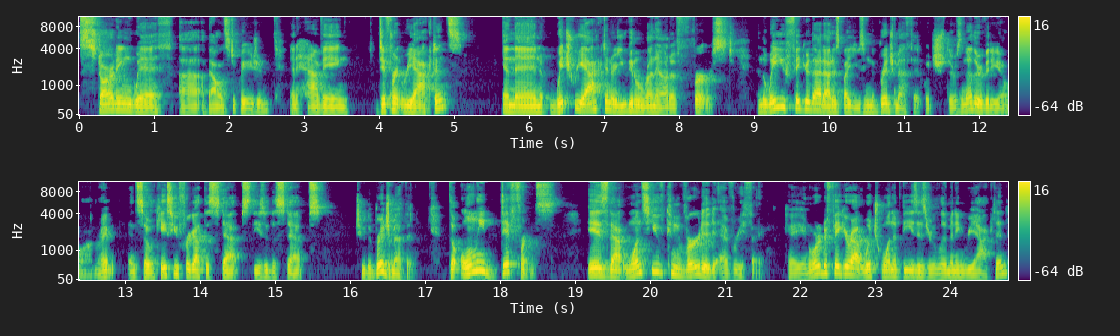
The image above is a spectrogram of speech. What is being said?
starting with uh, a balanced equation and having different reactants, and then which reactant are you going to run out of first? And the way you figure that out is by using the bridge method, which there's another video on, right? And so, in case you forgot the steps, these are the steps to the bridge method. The only difference is that once you've converted everything, Okay, in order to figure out which one of these is your limiting reactant,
